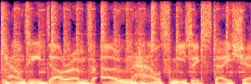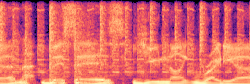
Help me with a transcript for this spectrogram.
County Durham's own house music station. This is Unite Radio.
